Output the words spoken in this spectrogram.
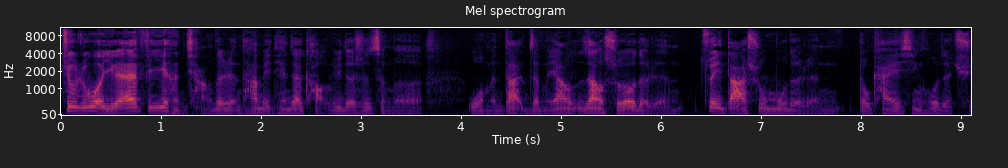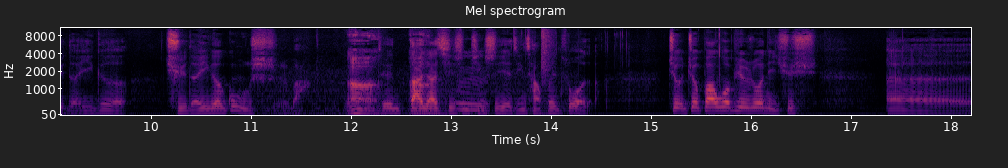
就如果一个 F 一很强的人，他每天在考虑的是怎么我们大怎么样让所有的人最大数目的人都开心，或者取得一个取得一个共识吧。嗯，这大家其实平时也经常会做的，就就包括譬如说你去，呃，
